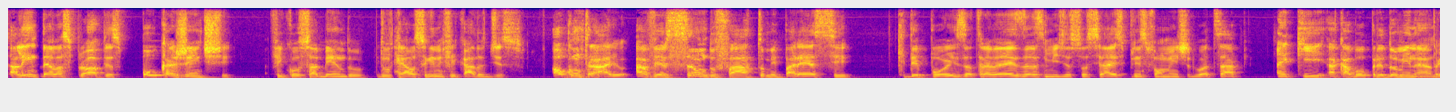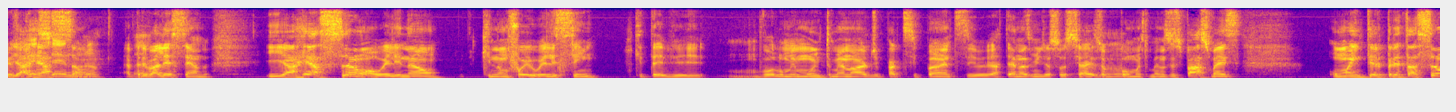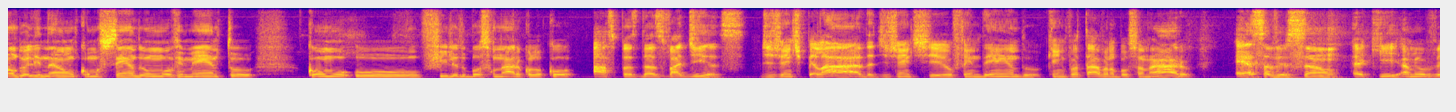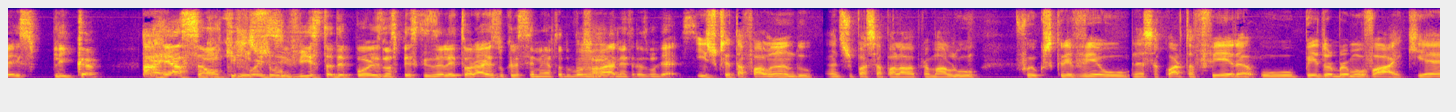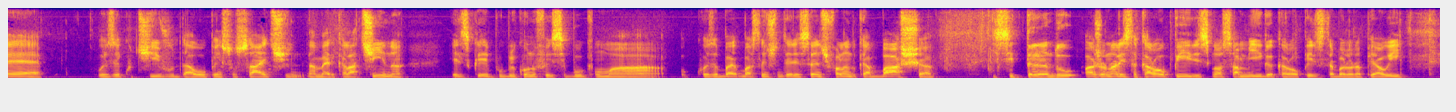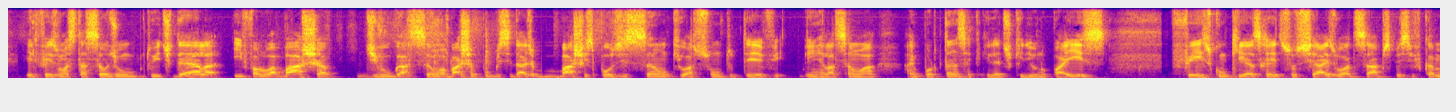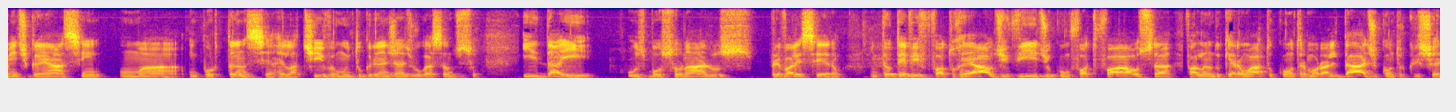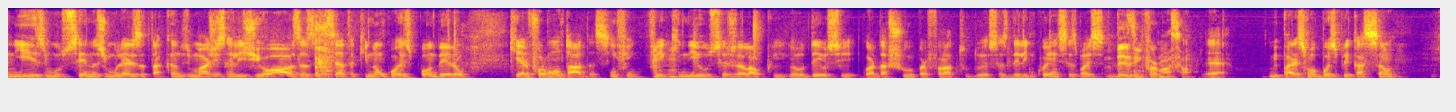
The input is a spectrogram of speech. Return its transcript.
além delas próprias, pouca gente ficou sabendo do real significado disso. Ao contrário, a versão do fato me parece que depois, através das mídias sociais, principalmente do WhatsApp, é que acabou predominando. E a reação né? é, é prevalecendo. E a reação ao ele não, que não foi o ele sim, que teve um volume muito menor de participantes e até nas mídias sociais uhum. ocupou muito menos espaço, mas uma interpretação do ele não como sendo um movimento como o filho do Bolsonaro colocou aspas das vadias, de gente pelada, de gente ofendendo quem votava no Bolsonaro, essa versão é que, a meu ver, explica a reação que Isso... foi se vista depois nas pesquisas eleitorais do crescimento do Bolsonaro uhum. entre as mulheres. Isso que você está falando, antes de passar a palavra para Malu, foi o que escreveu nessa quarta-feira o Pedro Abramovay, que é o executivo da Open Society na América Latina. Ele, publicou no Facebook uma coisa bastante interessante, falando que a baixa, citando a jornalista Carol Pires, nossa amiga Carol Pires, trabalhou na Piauí, ele fez uma citação de um tweet dela e falou a baixa divulgação, a baixa publicidade, a baixa exposição que o assunto teve em relação à, à importância que ele adquiriu no país, fez com que as redes sociais, o WhatsApp especificamente, ganhassem uma importância relativa muito grande na divulgação disso. E daí os bolsonaros prevaleceram. Então teve foto real de vídeo com foto falsa, falando que era um ato contra a moralidade, contra o cristianismo, cenas de mulheres atacando imagens religiosas, etc., que não corresponderam que eram, foram montadas, enfim, fake uhum. news, seja lá o que. Eu odeio esse guarda-chuva para falar tudo essas delinquências, mas. Desinformação. É. Me parece uma boa explicação,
